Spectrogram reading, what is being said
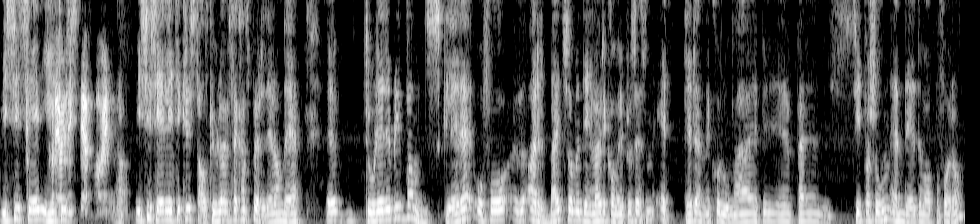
Hvis vi, ser i, ja, hvis vi ser litt i krystallkula, hvis jeg kan spørre dere om det. Eh, tror dere det blir vanskeligere å få arbeid som en del av recovery-prosessen etter denne koronasituasjonen enn det det var på forhånd?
